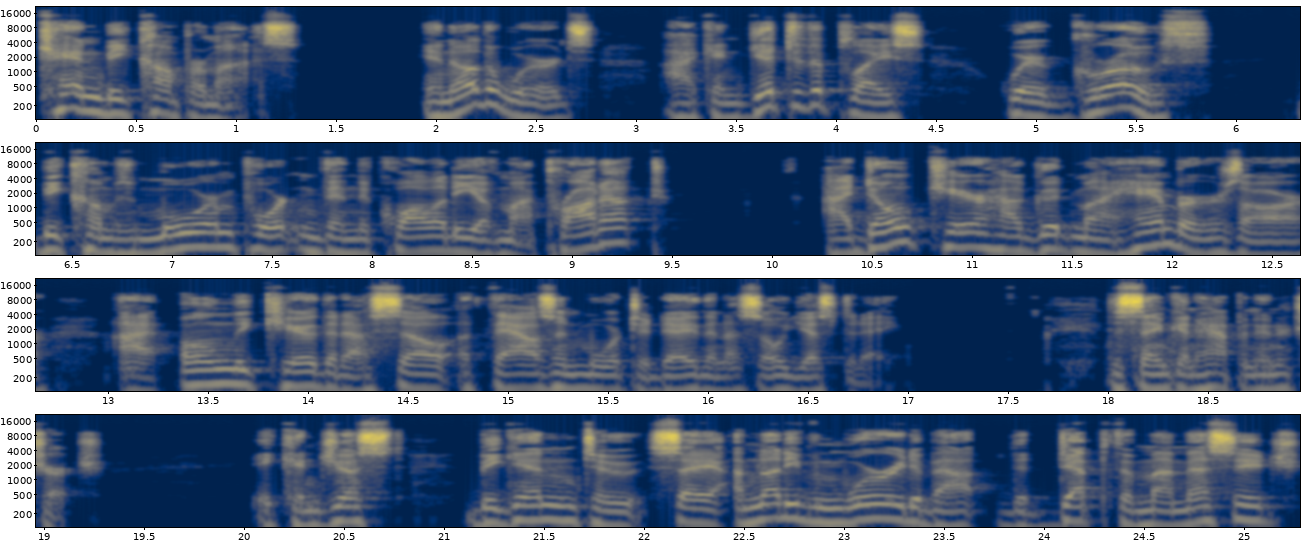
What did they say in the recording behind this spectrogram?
can be compromise. In other words, I can get to the place where growth becomes more important than the quality of my product. I don't care how good my hamburgers are. I only care that I sell a thousand more today than I sold yesterday. The same can happen in a church. It can just begin to say, I'm not even worried about the depth of my message,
